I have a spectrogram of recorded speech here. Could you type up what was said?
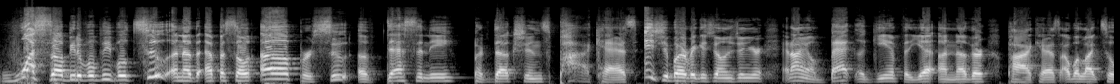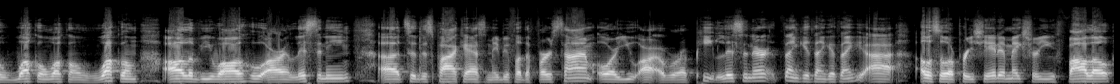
What's up, beautiful people, to another episode of Pursuit of Destiny Productions podcast. It's your boy Vegas Jones Jr. and I am back again for yet another podcast. I would like to welcome, welcome, welcome all of you all who are listening uh, to this podcast, maybe for the first time or you are a repeat listener. Thank you, thank you, thank you. I also appreciate it. Make sure you follow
